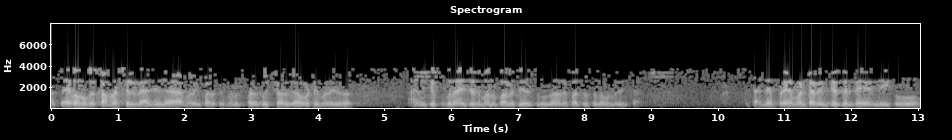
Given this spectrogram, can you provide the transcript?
ఆ దైవం ఒక కమర్షియల్ వాల్యూగా మనకి పనికి మనకు పనికొచ్చాడు కాబట్టి మనం ఏదో ఆయన చెప్పుకుని ఆయన చేత మనం పనులు చేయించుకుందాం అనే పద్ధతిలో ఉండదు ఇంకా. దాన్నే ప్రేమ అంటారు. ఏం చేద్దంటే నీకు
